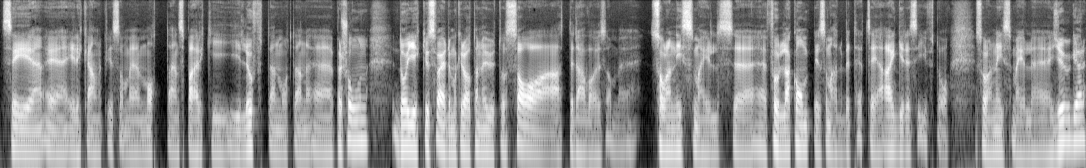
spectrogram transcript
se eh, Erik Almqvist som eh, måtta en spark i, i luften mot en eh, person. Då gick ju Sverigedemokraterna ut och sa att det där var som eh, Soran Ismails eh, fulla kompis som hade betett sig aggressivt och Soran Ismail eh, ljuger.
